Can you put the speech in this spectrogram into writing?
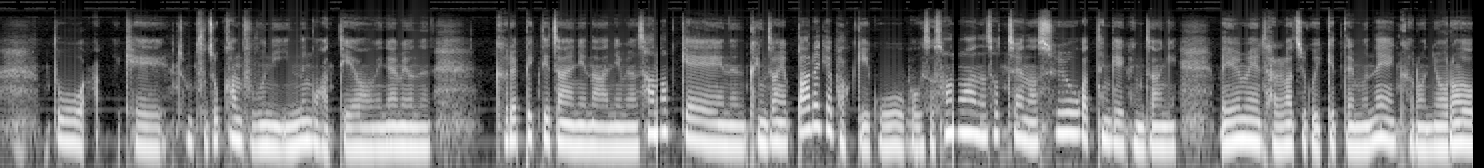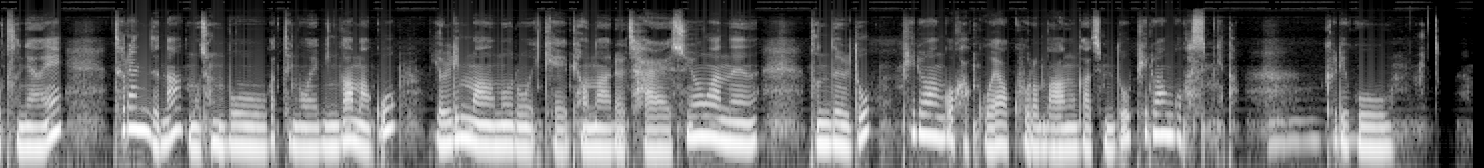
또 아- 이렇게 좀 부족한 부분이 있는 것 같아요. 왜냐하면은 그래픽 디자인이나 아니면 산업계는 굉장히 빠르게 바뀌고 거기서 선호하는 서체나 수요 같은 게 굉장히 매일매일 달라지고 있기 때문에 그런 여러 분야의 트렌드나 뭐 정보 같은 거에 민감하고 열린 마음으로 이렇게 변화를 잘 수용하는 분들도 필요한 것 같고요. 그런 마음가짐도 필요한 것 같습니다. 그리고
